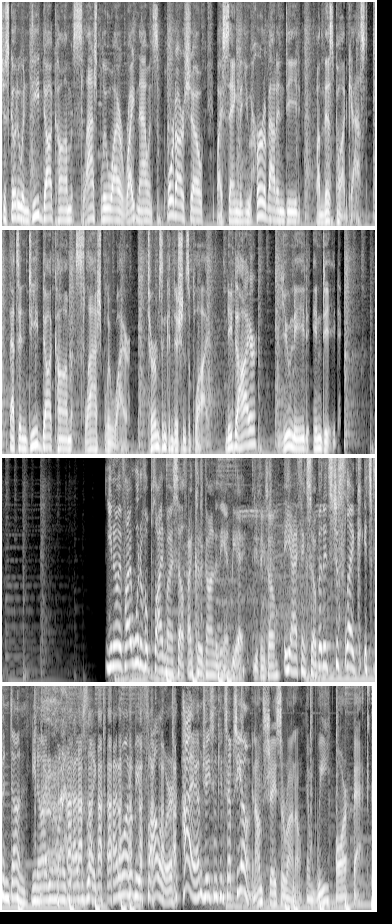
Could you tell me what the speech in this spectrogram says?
Just go to Indeed.com slash BlueWire right now and support our show by saying that you heard about Indeed on this podcast. That's Indeed.com slash BlueWire. Terms and conditions apply. Need to hire? You need Indeed. You know, if I would have applied myself, I could have gone to the NBA. You think so? Yeah, I think so. But it's just like it's been done. You know, I didn't want to. I was like, I don't want to be a follower. Hi, I'm Jason Concepcion. And I'm Shea Serrano, and we are back.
